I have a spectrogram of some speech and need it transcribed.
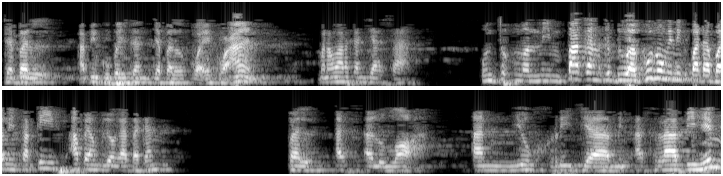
Jabal Abi Kubais dan Jabal Qa'iqa'an menawarkan jasa untuk menimpakan kedua gunung ini kepada Bani Saqif. Apa yang beliau katakan? Bal as'alullah an yukhrija min aslabihim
